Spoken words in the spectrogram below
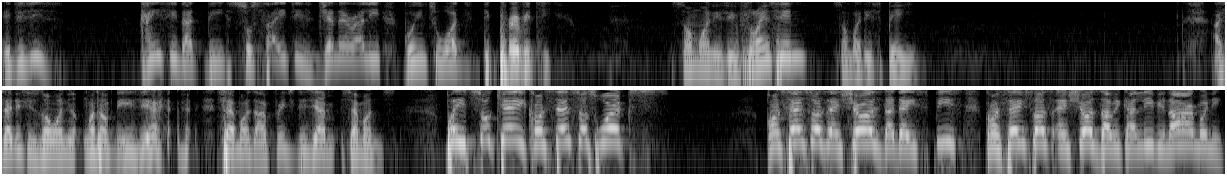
a disease. Can you see that the society is generally going towards depravity? Someone is influencing, somebody is paying. I said this is not one, one of the easier sermons I've preached this year sermons. But it's okay. Consensus works. Consensus ensures that there is peace. Consensus ensures that we can live in harmony.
